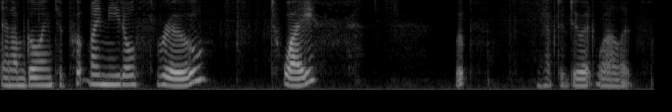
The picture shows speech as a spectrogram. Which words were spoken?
and I'm going to put my needle through twice. Whoops, you have to do it while it's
